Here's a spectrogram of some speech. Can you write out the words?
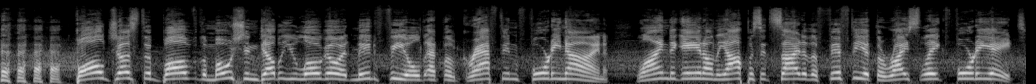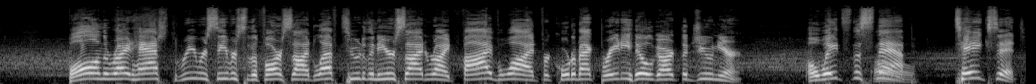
Ball just above the Motion W logo at midfield at the Grafton 49. Line to gain on the opposite side of the 50 at the Rice Lake 48. Ball on the right hash, three receivers to the far side left, two to the near side right, five wide for quarterback Brady Hilgart, the junior. Awaits the snap, takes it.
